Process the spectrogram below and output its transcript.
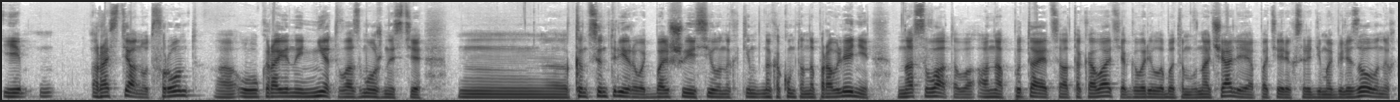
И растянут фронт, а, у Украины нет возможности концентрировать большие силы на, каким, на каком-то направлении. На Сватово она пытается атаковать, я говорил об этом в начале, о потерях среди мобилизованных,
